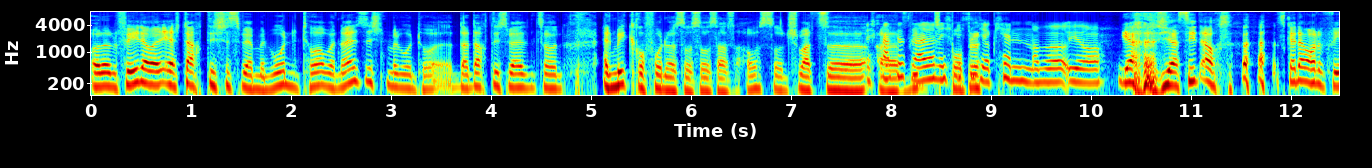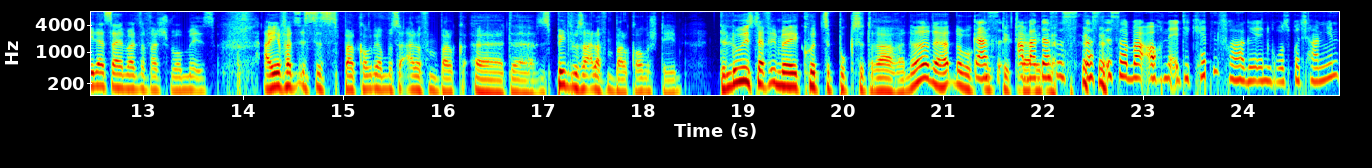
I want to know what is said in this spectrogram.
oder ein Fehler, weil erst dachte ich, es wäre mein Monitor, aber nein, es ist nicht mein Monitor. Da dachte ich, es wäre so ein, ein, Mikrofon oder so, so sah es aus, so ein schwarzer. Ich kann es äh, leider nicht richtig erkennen, aber ja. Ja, ja, sieht auch so. Es könnte auch ein Fehler sein, weil es so verschwommen ist. Aber jedenfalls ist das Balkon, da muss alle auf dem Balkon, äh, das Bild muss alle auf dem Balkon stehen. Der Louis darf immer eine kurze Buchse tragen, ne? Der hat noch das, Aber das ist, das ist aber auch eine Etikettenfrage in Großbritannien.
